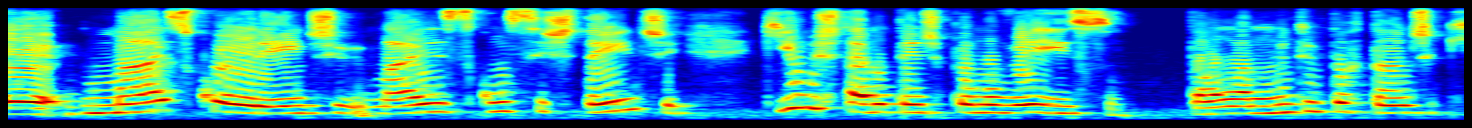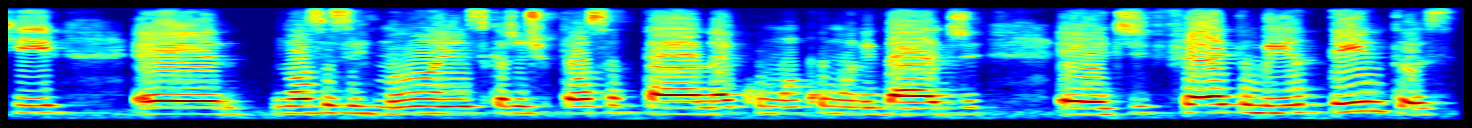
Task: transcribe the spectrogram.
é, mais coerente, mais consistente que o Estado tem de promover isso. Então, é muito importante que é, nossas irmãs, que a gente possa estar né, com uma comunidade é, de fé também atentas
